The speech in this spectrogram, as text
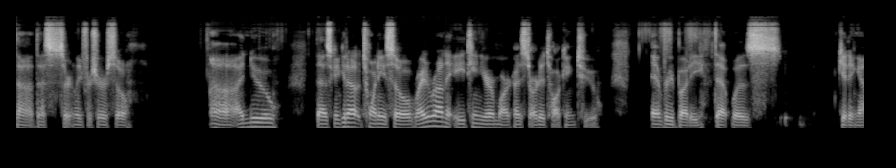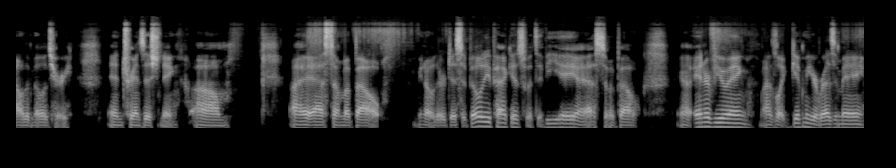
Uh, that's certainly for sure. So uh, I knew that I was going to get out at 20. So right around the 18 year mark, I started talking to everybody that was getting out of the military and transitioning. Um, I asked them about you know their disability package with the VA. I asked them about uh, interviewing. I was like, "Give me your resume."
